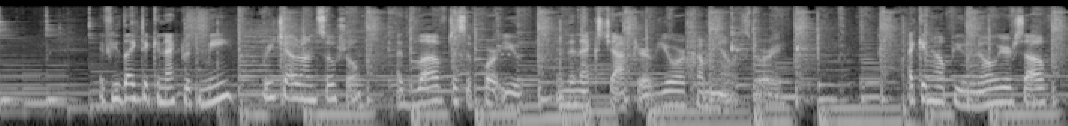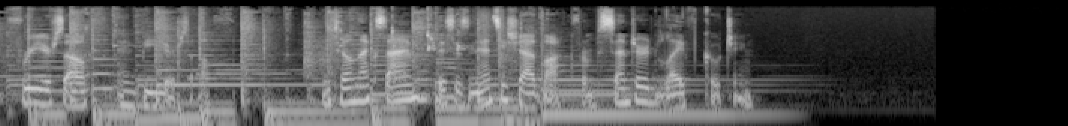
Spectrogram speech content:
If you'd like to connect with me, reach out on social. I'd love to support you in the next chapter of your coming out story. I can help you know yourself, free yourself, and be yourself. Until next time, this is Nancy Shadlock from Centered Life Coaching.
